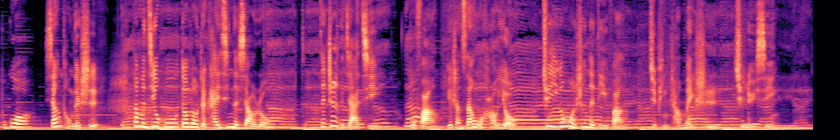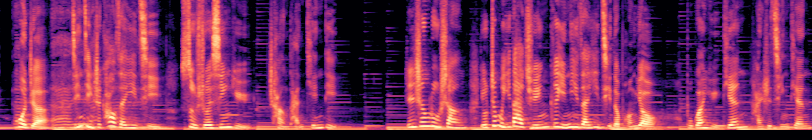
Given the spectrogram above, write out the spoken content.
不过相同的是，他们几乎都露着开心的笑容。在这个假期，不妨约上三五好友，去一个陌生的地方，去品尝美食，去旅行，或者仅仅是靠在一起，诉说心语，畅谈天地。人生路上有这么一大群可以腻在一起的朋友，不管雨天还是晴天，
